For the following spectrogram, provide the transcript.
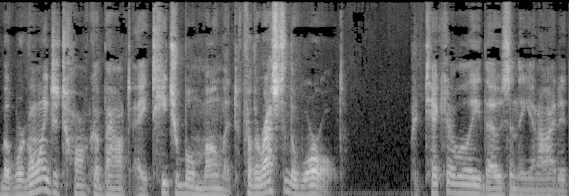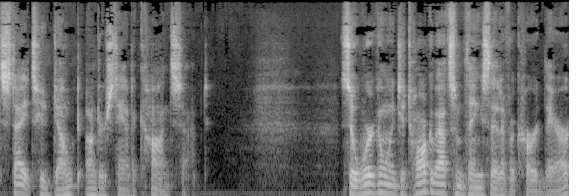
but we're going to talk about a teachable moment for the rest of the world, particularly those in the United States who don't understand a concept. So, we're going to talk about some things that have occurred there.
